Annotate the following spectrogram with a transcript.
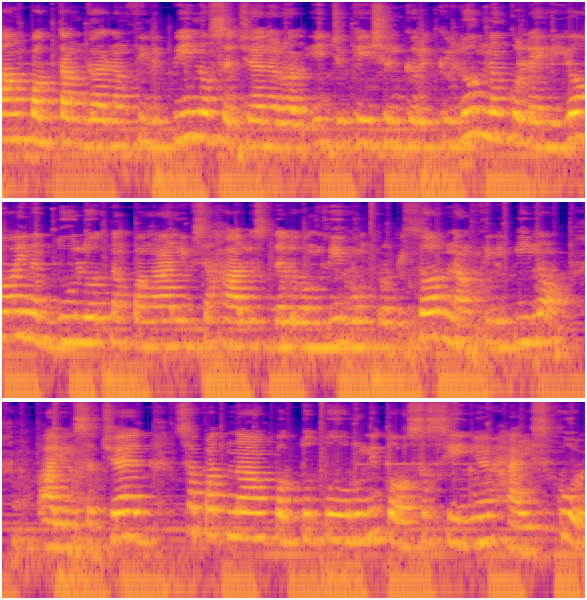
Ang pagtanggal ng Filipino sa General Education Curriculum ng kolehiyo ay nagdulot ng panganib sa halos 2,000 profesor ng Filipino. Ayon sa CHED, sapat na ang pagtuturo nito sa senior high school.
